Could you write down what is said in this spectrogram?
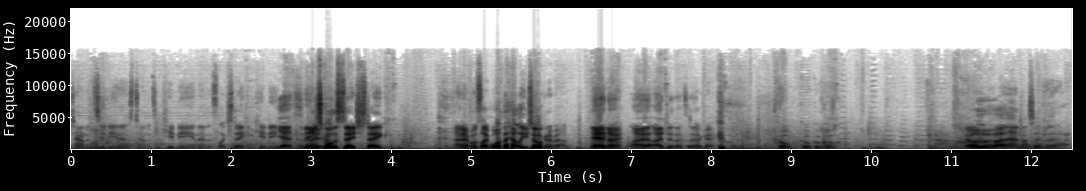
town and Sydney, and then it's town and kidney, and then it's like steak and kidney. Yes, And then you I- just call the stage steak, and everyone's like, "What the hell are you talking about?" Yeah, Anyway. no, I, I do that too. Okay, cool. Cool, cool, cool, cool. Oh, I'm not saying that.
